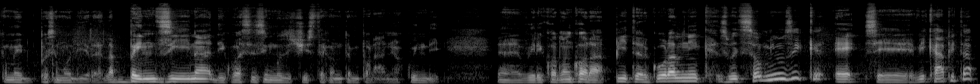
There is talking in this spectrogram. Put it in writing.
come possiamo dire, la benzina di qualsiasi musicista contemporaneo. Quindi eh, vi ricordo ancora Peter Guralnik, Sweet Soul Music e se vi capita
